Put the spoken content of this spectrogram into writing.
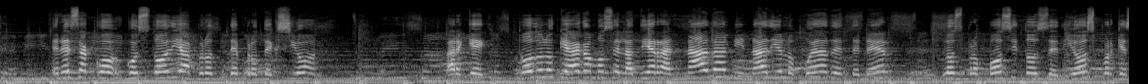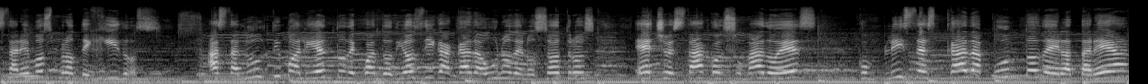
en esa custodia de protección, para que todo lo que hagamos en la tierra, nada ni nadie lo pueda detener los propósitos de Dios, porque estaremos protegidos. Hasta el último aliento de cuando Dios diga a cada uno de nosotros, hecho está, consumado es, cumpliste cada punto de la tarea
